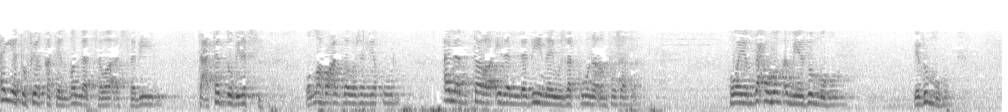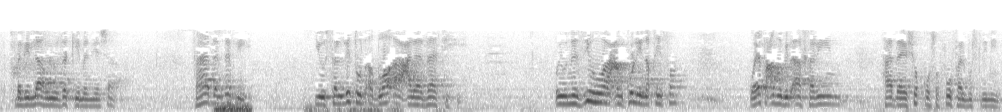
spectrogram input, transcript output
أية فرقة ضلت سواء السبيل؟ تعتد بنفسها والله عز وجل يقول ألم تر إلى الذين يزكون أنفسهم؟ هو يمدحهم أم يذمهم؟ يذمهم. بل الله يزكي من يشاء. فهذا الذي يسلط الأضواء على ذاته وينزهها عن كل نقيصة ويطعن بالآخرين هذا يشق صفوف المسلمين.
